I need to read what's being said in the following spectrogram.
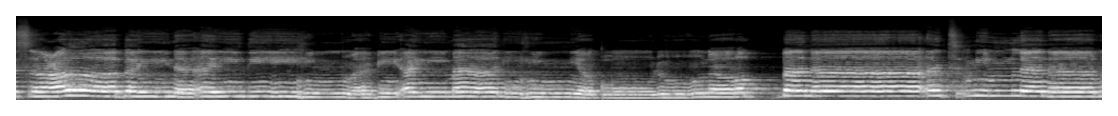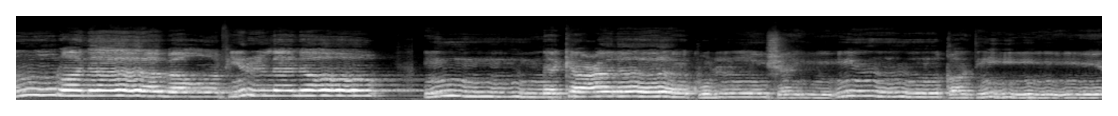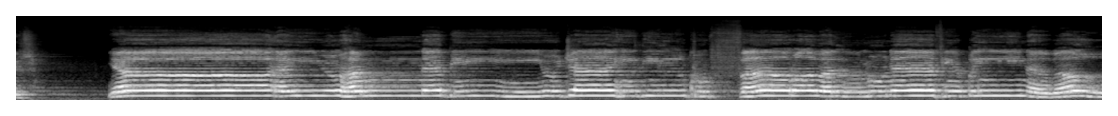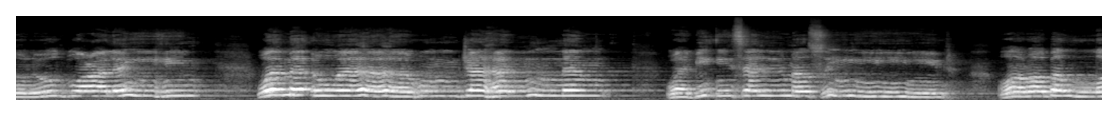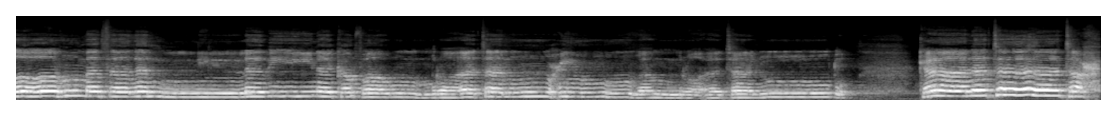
يسعى بين أيديهم وبأيمانهم يقولون ربنا والمنافقين واغلظ عليهم ومأواهم جهنم وبئس المصير. ضرب الله مثلا للذين كفروا امرأة نوح وامرأة لوط. كانتا تحت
